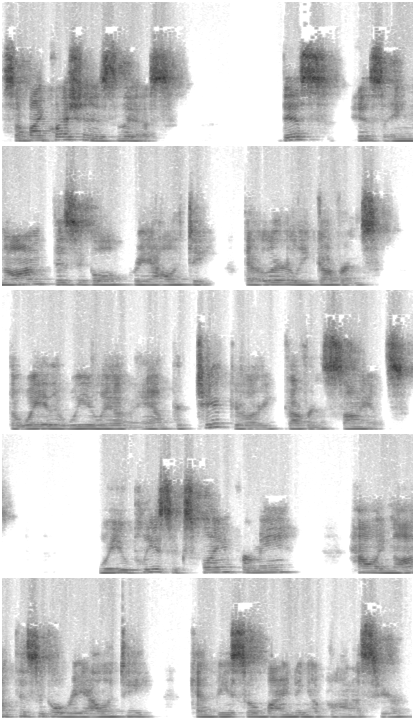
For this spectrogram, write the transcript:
So my question is this. This is a non-physical reality that literally governs the way that we live and particularly governs science. Will you please explain for me how a non-physical reality can be so binding upon us here?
